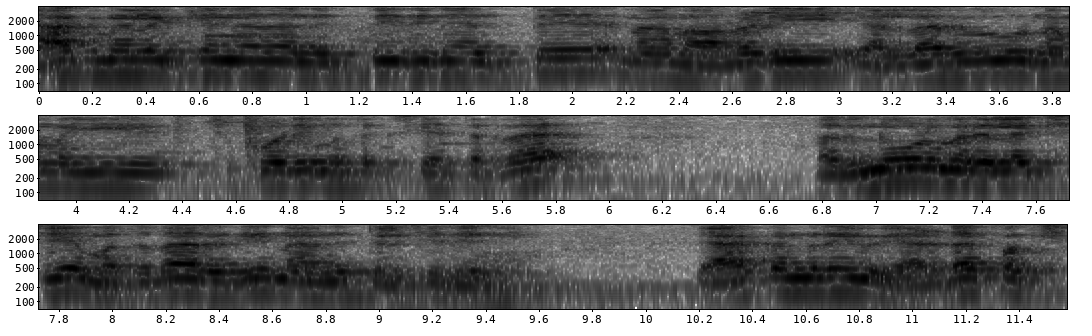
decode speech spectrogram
ಯಾಕೆ ಎಲೆಕ್ಷನ್ ನಿಂತಿದ್ದೀನಿ ಅಂತ, ನಾನು ಆಲ್ರೆಡಿ ಎಲ್ಲರಿಗೂ ನಮ್ಮ ಈ ಚಿಕ್ಕೋಡಿ ಮತಕ್ಷೇತ್ರದ ಹದಿನೇಳುವರೆ ಲಕ್ಷ ಮತದಾರರಿಗೆ ನಾನು ತಿಳಿಸಿದ್ದೀನಿ. ಯಾಕಂದ್ರೆ ಇವು ಎರಡೇ ಪಕ್ಷ,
